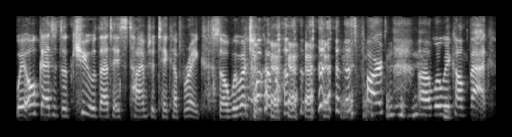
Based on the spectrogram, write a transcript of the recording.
we all get the cue that it's time to take a break. So we will talk about this part uh, when we come back.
